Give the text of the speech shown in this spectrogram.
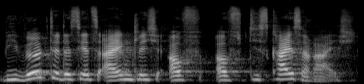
Wie wirkte das jetzt eigentlich auf, auf das Kaiserreich?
